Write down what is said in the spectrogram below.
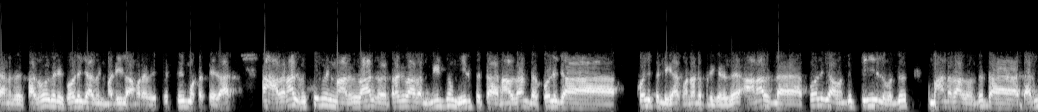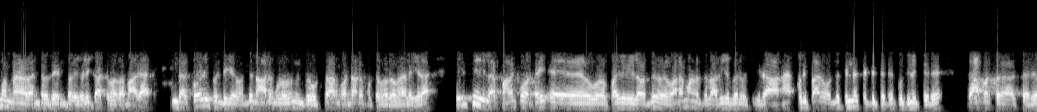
தனது சகோதரி கோலிகாவின் மடியில் அமர வைத்து தீமூட்ட செய்தார். அதனால் விஷ்ணுவின் அருளால் பிரகலாதன் மீண்டும் உயிர் பெற்ற நாள் தான் இந்த ஹோலிகா கோழி பண்டிகையாக கொண்டாடப்படுகிறது. ஆனால் இந்த கோழிகா வந்து தீயில் வந்து மாண்டதால் வந்து த- தர்மம் வென்றது என்பதை வெளிக்காட்டும் விதமாக இந்த கோழி பண்டிகை வந்து நாடு முழுவதும் இன்று உற்சாகம் கொண்டாடப்பட்டு வரும் வேலையில திருச்சியில பழக்கோட்டை பகுதியில வந்து வடமாநிலத்தில் அதிக பேர் வச்சுக்கிறாங்க குறிப்பாக வந்து சின்ன செட்டி தெரு குஜிலி தெரு ஜாபர் தெரு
